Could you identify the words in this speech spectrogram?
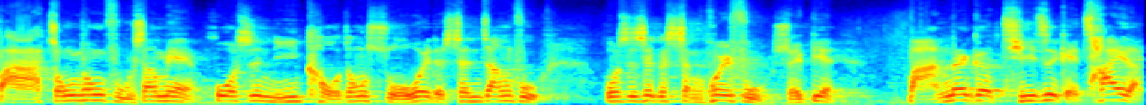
把总统府上面，或是你口中所谓的省长府，或是这个省会府，随便把那个旗帜给拆了，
